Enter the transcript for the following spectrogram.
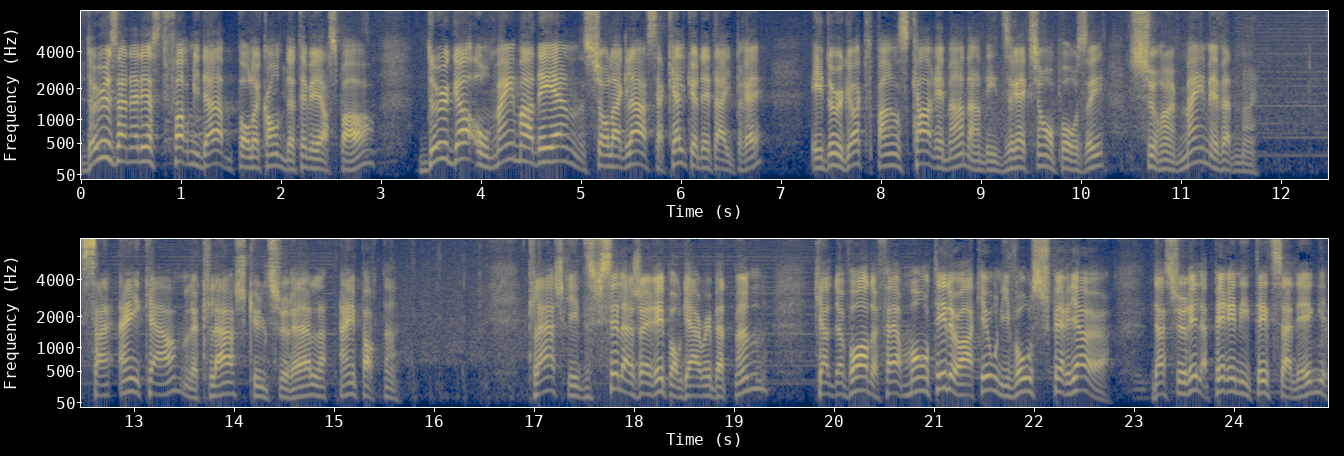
deux analystes formidables pour le compte de TVA Sport, deux gars au même ADN sur la glace à quelques détails près, et deux gars qui pensent carrément dans des directions opposées sur un même événement. Ça incarne le clash culturel important. Clash qui est difficile à gérer pour Gary Bettman, qui a le devoir de faire monter le hockey au niveau supérieur, d'assurer la pérennité de sa ligue,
